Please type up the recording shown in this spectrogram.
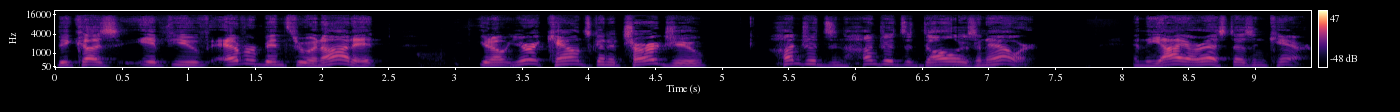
because if you've ever been through an audit, you know your account's going to charge you hundreds and hundreds of dollars an hour and the IRS doesn't care.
